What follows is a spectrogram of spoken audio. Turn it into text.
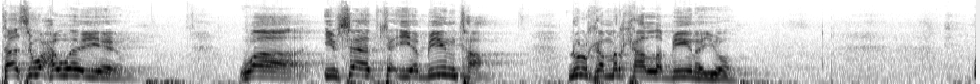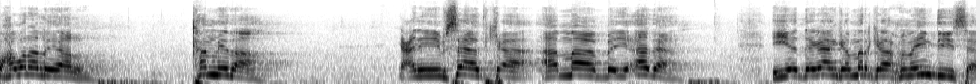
Taasi waxa weeye waa ibsaadka iyo biinta dhulka markaa la biinayo. Waxaa walaalayaal ka mida yacnii ibsaadka ama bay-ada iyo degaanka markaa xumayntiisa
